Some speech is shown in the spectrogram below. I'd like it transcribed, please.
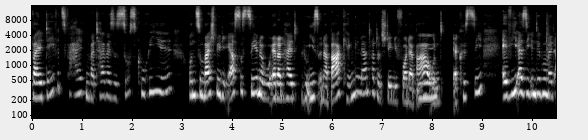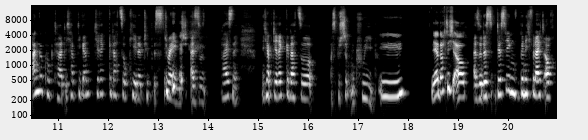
weil Davids Verhalten war teilweise so skurril und zum Beispiel die erste Szene, wo er dann halt Louise in der Bar kennengelernt hat, dann stehen die vor der Bar Mhm. und er küsst sie. Ey, wie er sie in dem Moment angeguckt hat, ich habe die ganz direkt gedacht so, okay, der Typ ist strange. also, weiß nicht. Ich habe direkt gedacht so, das ist bestimmt ein Creep. Mhm. Ja, dachte ich auch. Also das, deswegen bin ich vielleicht auch,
